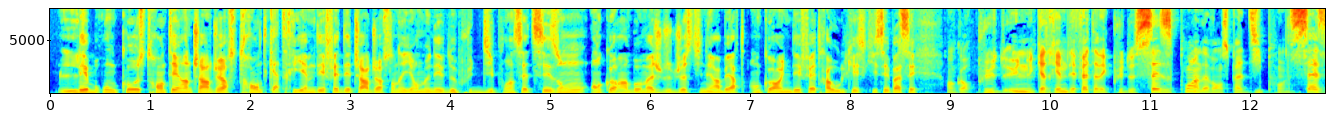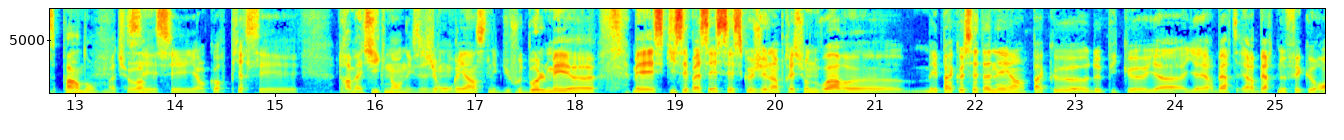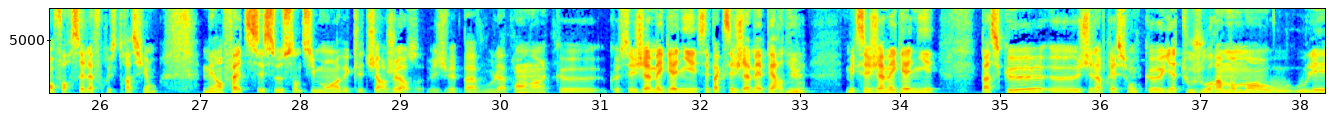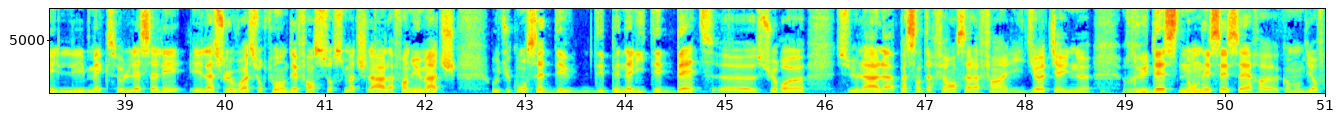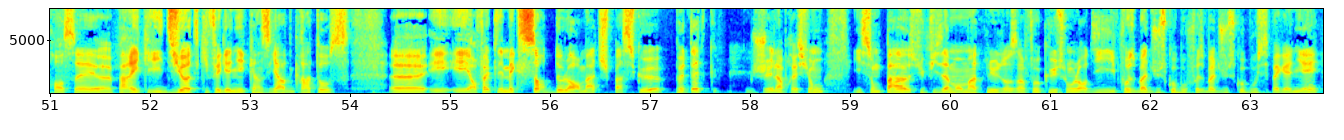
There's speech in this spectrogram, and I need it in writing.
Les Broncos 31, Chargers 34e défaite des Chargers en ayant mené de plus de 10 points cette saison. Encore un beau match de Justin Herbert, encore une défaite. Raoul, qu'est-ce qui s'est passé? Encore plus d'une quatrième défaite avec plus de 16 points d'avance, pas 10 points, 16 points. Pardon, bah tu vois. C'est- C'est encore pire, c'est dramatique. Non, n'exagérons rien, ce n'est que du football. Mais, euh, mais ce qui s'est passé, c'est ce que j'ai l'impression de voir, euh, mais pas que cette année, hein, pas que euh, depuis qu'il y a, y a Herbert. Herbert ne fait que renforcer la frustration. Mais en fait, c'est ce sentiment avec les Chargers, je vais pas vous l'apprendre, hein, que, que c'est jamais gagné. C'est pas que c'est jamais perdu, Mhm. Mais que c'est jamais gagné. Parce que euh, j'ai l'impression qu'il y a toujours un moment où, les, mecs se laissent aller. Et là, je le vois surtout en défense sur ce match-là, à la fin du match, où tu concèdes des, pénalités bêtes euh, sur, euh, sur- Là, la passe interférence à la fin, elle est idiote. Il y a une rudesse non nécessaire, comme on dit en français, pareil, qui est idiote, qui fait gagner 15 yards gratos. Et, et en fait, les mecs sortent de leur match parce que peut-être j'ai l'impression, ils sont pas suffisamment maintenus dans un focus où on leur dit il faut se battre jusqu'au bout, faut se battre jusqu'au bout, c'est pas gagné.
